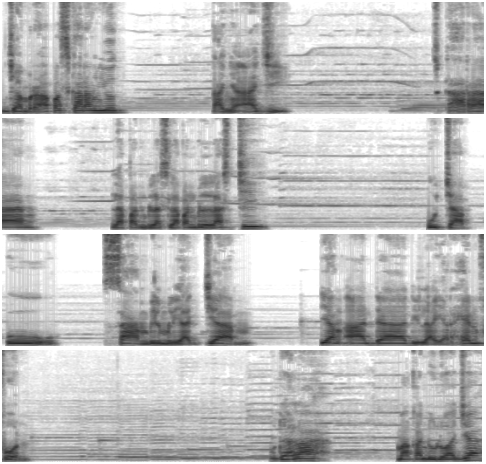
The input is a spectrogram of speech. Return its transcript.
Jam berapa sekarang Yud? Tanya Aji Sekarang 18.18 Ji Ucapku sambil melihat jam yang ada di layar handphone. Udahlah, makan dulu aja.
